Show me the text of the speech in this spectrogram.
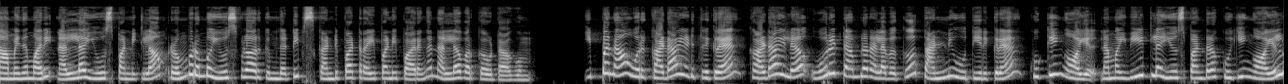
நாம் இந்த மாதிரி நல்லா யூஸ் பண்ணிக்கலாம். ரொம்ப ரொம்ப யூஸ்ஃபுல்லாக இருக்கும் இந்த டிப்ஸ் கண்டிப்பாக ட்ரை பண்ணி பாருங்கள் நல்லா ஒர்க் அவுட் ஆகும். இப்போ நான் ஒரு கடாய் எடுத்துருக்கிறேன். கடாயில் ஒரு டம்ளர் அளவுக்கு தண்ணி ஊற்றிருக்கிறேன் குக்கிங் ஆயில் நம்ம வீட்டில் யூஸ் பண்ணுற குக்கிங் ஆயில்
